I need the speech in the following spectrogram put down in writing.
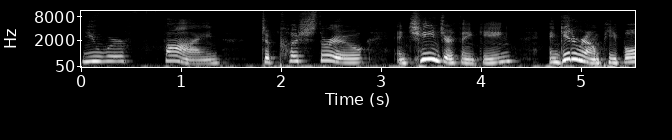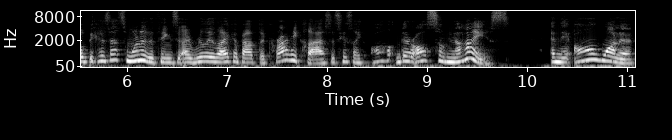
You were fine to push through and change your thinking and get around people because that's one of the things I really like about the karate class is he's like, oh, they're all so nice and they all want to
